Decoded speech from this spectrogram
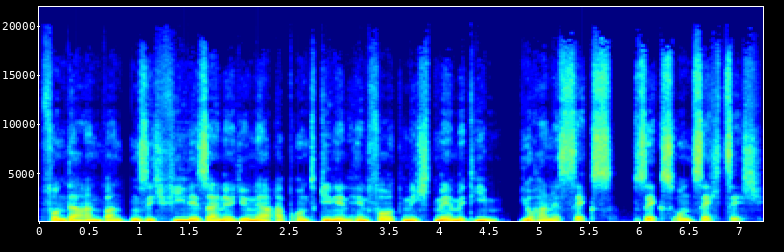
von da an wandten sich viele seiner Jünger ab und gingen hinfort nicht mehr mit ihm. Johannes 6, 66.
